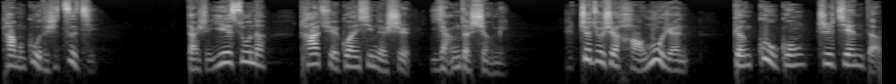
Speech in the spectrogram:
他们顾的是自己。但是，耶稣呢，他却关心的是羊的生命。这就是好牧人。跟故宫之间的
